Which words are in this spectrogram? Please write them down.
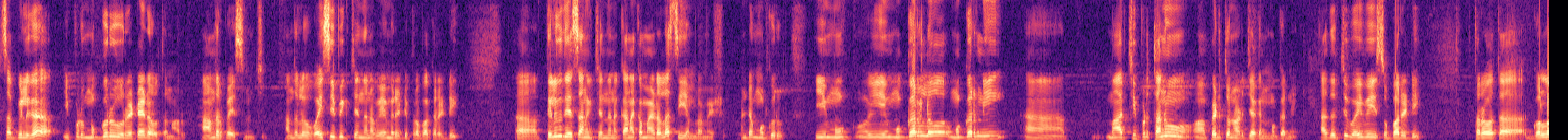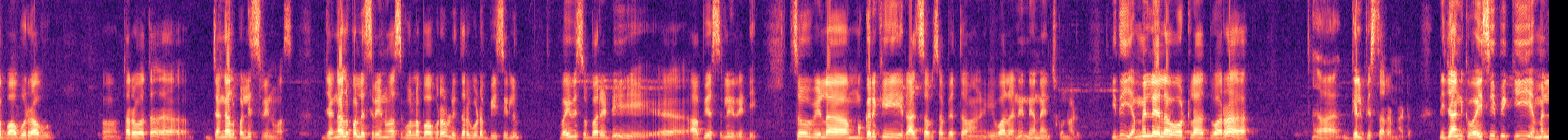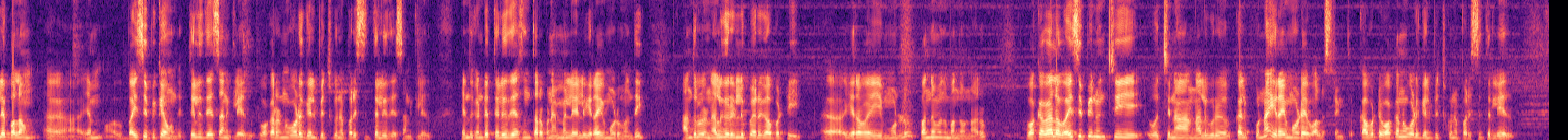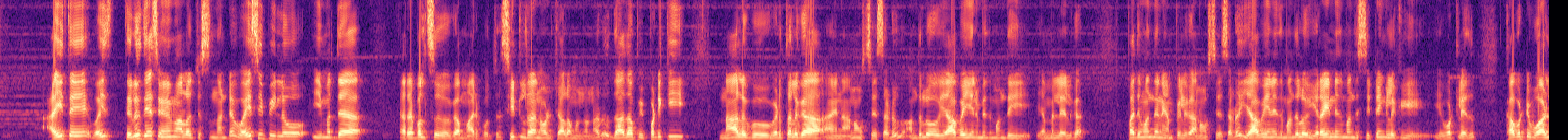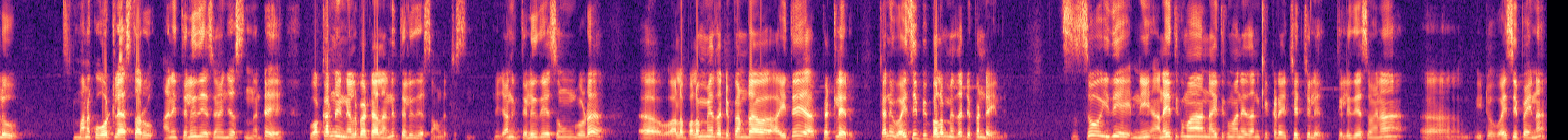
సభ్యులుగా ఇప్పుడు ముగ్గురు రిటైర్డ్ అవుతున్నారు ఆంధ్రప్రదేశ్ నుంచి. అందులో వైసీపీకి చెందిన వేమిరెడ్డి ప్రభాకర్ రెడ్డి తెలుగుదేశానికి చెందిన కనకమేడల సీఎం రమేష్ అంటే ముగ్గురు. ఈ ముగ్ ఈ ముగ్గురులో ముగ్గురిని మార్చి ఇప్పుడు తను పెడుతున్నాడు జగన్ ముగ్గురిని. అది వచ్చి వైవి సుబ్బారెడ్డి తర్వాత గొల్ల బాబురావు తర్వాత జంగాలపల్లి శ్రీనివాస్. జంగాలపల్లి శ్రీనివాస్ గొల్ల బాబురావు ఇద్దరు కూడా బీసీలు. YV Subba Reddy obviously Reddy. So వీళ్ళ ముగ్గురికి రాజ్యసభ సభ్యత్వం ఇవ్వాలని నిర్ణయించుకున్నాడు. ఇది ఎమ్మెల్యేల ఓట్ల ద్వారా గెలిపిస్తారన్నమాట. నిజానికి వైసీపీకి ఎమ్మెల్యే బలం ఎం వైసీపీకే ఉంది. తెలుగుదేశానికి లేదు. ఒకరిని కూడా గెలిపించుకునే పరిస్థితి తెలుగుదేశానికి లేదు. ఎందుకంటే తెలుగుదేశం తరపున ఎమ్మెల్యేలు ఇరవై మూడు మంది. అందులో నలుగురు వెళ్ళిపోయారు కాబట్టి ఇరవై మూడులో పంతొమ్మిది మంది ఉన్నారు. ఒకవేళ వైసీపీ నుంచి వచ్చిన నలుగురు కలుపుకున్న ఇరవై మూడే వాళ్ళ స్ట్రెంగ్త్. కాబట్టి ఒకరిని కూడా గెలిపించుకునే పరిస్థితి లేదు. అయితే వై తెలుగుదేశం ఏమి ఆలోచిస్తుందంటే వైసీపీలో ఈ మధ్య రెబల్స్గా మారిపోతుంది సీట్లు రాని వాళ్ళు చాలామంది ఉన్నారు. దాదాపు ఇప్పటికీ నాలుగు విడతలుగా ఆయన అనౌన్స్ చేశాడు. అందులో యాభై ఎనిమిది మంది ఎమ్మెల్యేలుగా పది మందిని ఎంపీలుగా అనౌన్స్ చేశాడు. యాభై ఎనిమిది మందిలో ఇరవై ఎనిమిది మంది సిట్టింగ్లకి ఇవ్వట్లేదు. కాబట్టి వాళ్ళు మనకు ఓట్లేస్తారు అని తెలుగుదేశం ఏం చేస్తుందంటే ఒకరిని నిలబెట్టాలని తెలుగుదేశం ఆలోచిస్తుంది. నిజానికి తెలుగుదేశం కూడా వాళ్ళ బలం మీద డిపెండ్ అయితే పెట్టలేరు. కానీ వైసీపీ బలం మీద డిపెండ్ అయింది. సో ఇది నీ అనైతికమా నైతికమా అనేదానికి ఇక్కడ చర్చ లేదు. తెలుగుదేశం అయినా ఇటు వైసీపీ అయినా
